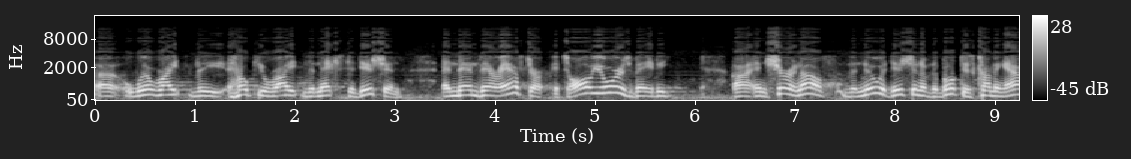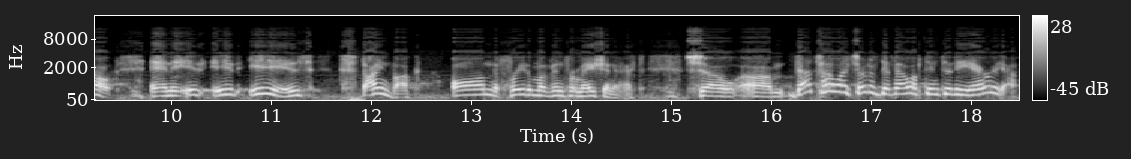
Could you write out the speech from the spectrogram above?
uh, we'll write the help you write the next edition, and then thereafter, it's all yours, baby." Uh, and sure enough, the new edition of the book is coming out, and it, it is Steinbuch on the Freedom of Information Act. So um, that's how I sort of developed into the area.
